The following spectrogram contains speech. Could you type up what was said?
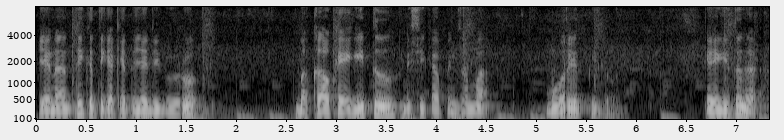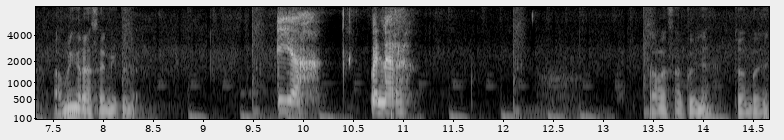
Ya nanti ketika kita jadi guru bakal kayak gitu disikapin sama murid gitu loh. Kayak gitu nggak? Ami ngerasain gitu nggak? iya benar Salah satunya, contohnya?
